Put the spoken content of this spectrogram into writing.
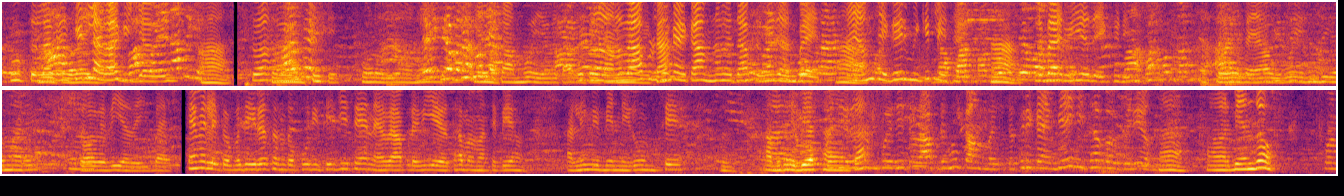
ભૂખ તો લાગે કેટલા વાગી જાવે હા. તો છે કે થોડો લેવાનો. એનું કામ હોય હવે આપણે હવે આપણે કઈ કામ ન હોય તો આપણે વિધાન બહાર. હા. આમ થઈ ગરમી કેટલી થાય? હા. એટલે બહાર વિયા દે ખડી તો હવે આવું હોય હિન્દી અમારે. તો હવે વિયા દે બાય ફેમિલી તો બધી રસમ તો પૂરી થઈ ગઈ છે ને હવે આપણે વિયા થાબામાંથી બેહ આ લીમી બેનની રૂમ છે. આ બધા બેઠા હે કા? આપણે શું કામ હોય તો ખરી બેહી થાબા ઉપર એમ હા અમારી બેન જો. ફોન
